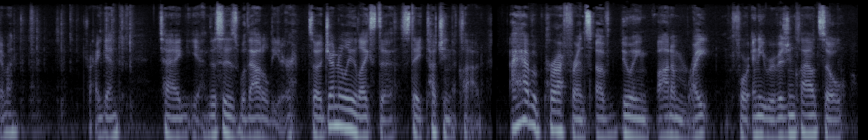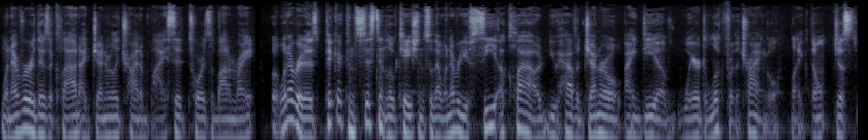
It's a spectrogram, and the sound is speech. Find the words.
Come on, try again. Tag, yeah, this is without a leader. So it generally likes to stay touching the cloud. I have a preference of doing bottom right for any revision cloud. So whenever there's a cloud, I generally try to bias it towards the bottom right. But whatever it is, pick a consistent location so that whenever you see a cloud, you have a general idea of where to look for the triangle. Like don't just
